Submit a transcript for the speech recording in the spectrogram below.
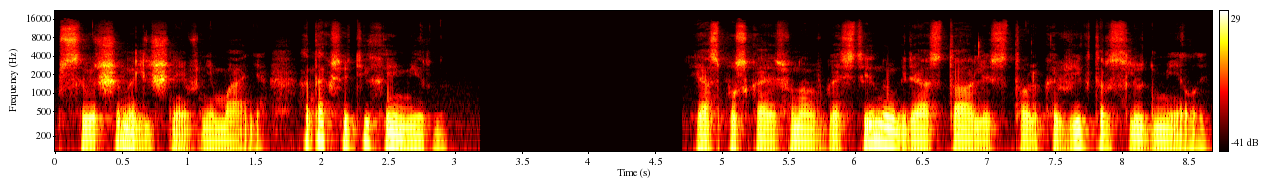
совершенно лишнее внимание. А так все тихо и мирно. Я спускаюсь вновь в гостиную, где остались только Виктор с Людмилой,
